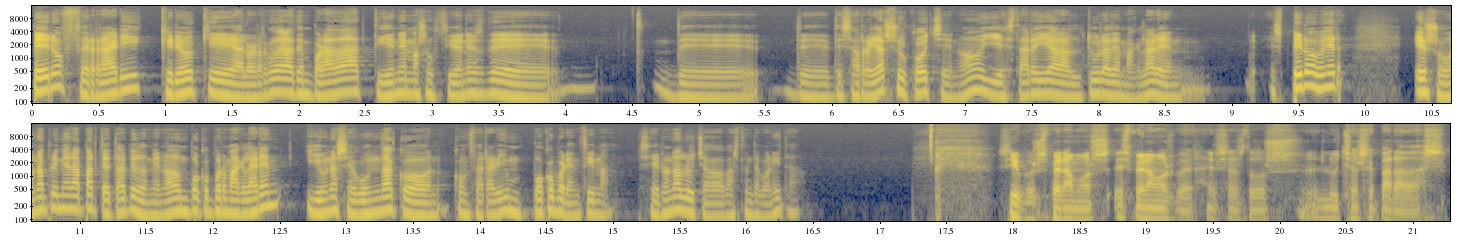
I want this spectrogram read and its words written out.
Pero Ferrari creo que a lo largo de la temporada tiene más opciones de, de, de, desarrollar su coche ¿no? y estar ahí a la altura de McLaren. Espero ver eso, una primera parte tal vez dominada un poco por McLaren y una segunda con, con Ferrari un poco por encima. Será una lucha bastante bonita. Sí, pues esperamos, esperamos ver esas dos luchas separadas.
